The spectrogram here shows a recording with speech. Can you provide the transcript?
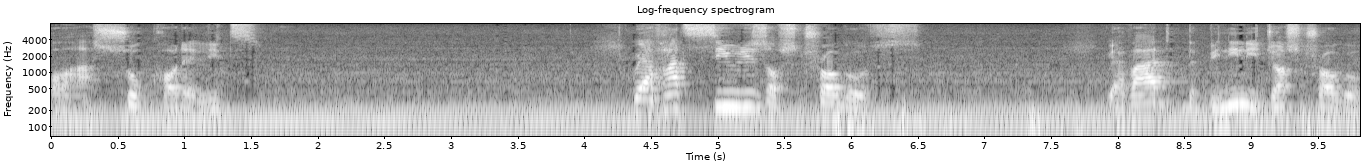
or our so-called elites. We have had series of struggles. We have had the Benin Ijaw struggle.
